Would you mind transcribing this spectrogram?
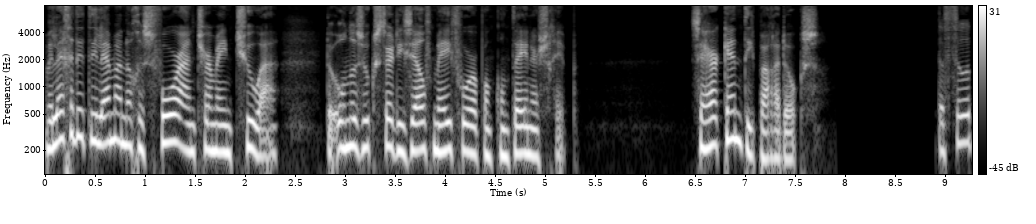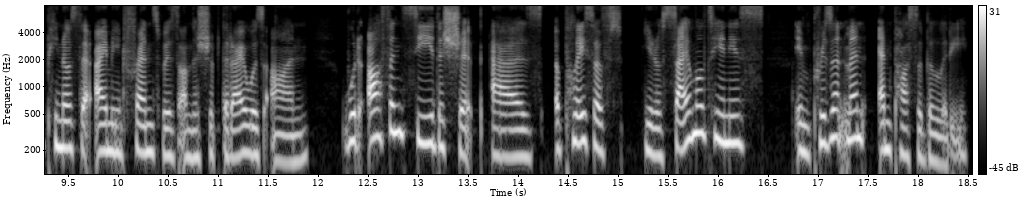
We leggen dit dilemma nog eens voor aan Charmaine Chua, de onderzoekster die zelf meevoer op een containerschip. Ze herkent die paradox. The Filipinos that I made friends with on the ship that I was on would often see the ship as a place of, you know, simultaneous imprisonment and possibility.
